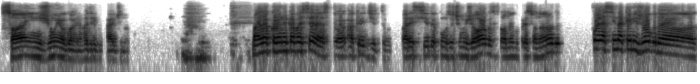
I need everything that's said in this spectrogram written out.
só em junho agora, Rodrigo Caio de novo. Mas a crônica vai ser essa, acredito. Parecida com os últimos jogos, o Flamengo pressionando. Foi assim naquele jogo da,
